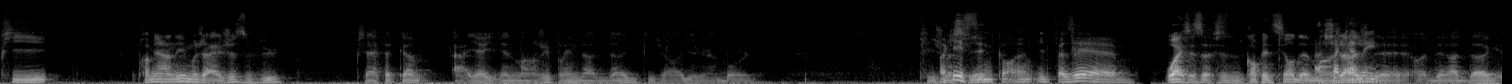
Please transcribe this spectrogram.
Puis, première année, moi, j'avais juste vu. J'avais fait comme. Aïe, ils viennent manger plein de hot dogs. Puis, genre, il y a eu un board. Puis, je Ok, me souviens. une, con- il faisait. euh, Ouais, c'est ça. C'est une compétition de mangeage de, de hot dogs.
